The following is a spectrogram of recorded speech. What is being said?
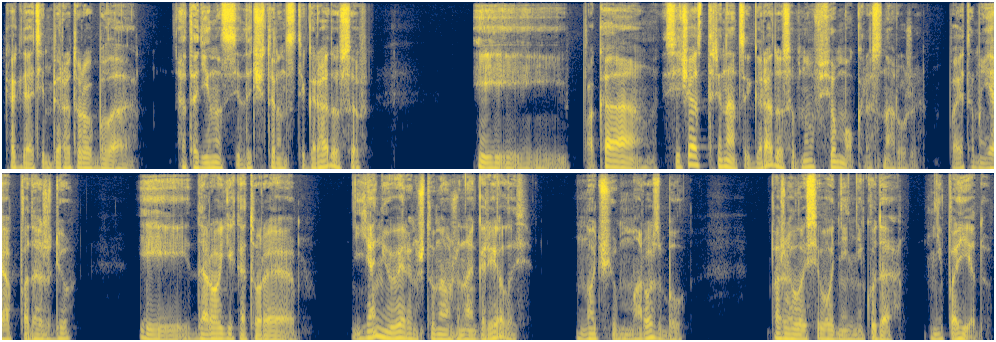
когда температура была от 11 до 14 градусов. И пока сейчас 13 градусов, но все мокро снаружи. Поэтому я подожду. И дороги, которые... Я не уверен, что она уже нагрелась. Ночью мороз был. Пожалуй, сегодня никуда не поеду.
